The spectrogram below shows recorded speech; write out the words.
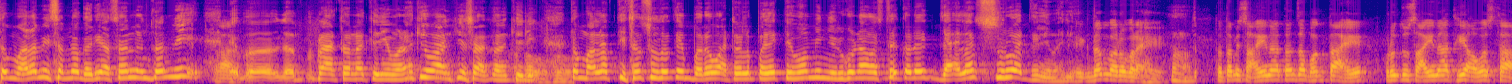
तर मला मी समजा घरी असल्यानंतर मी प्रार्थना केली म्हणा किंवा आणखी प्रार्थना केली तर मला तिथं सुद्धा ते बरं वाटायला पाहिजे. तेव्हा मी निर्गुणावस्थेकडे जायला सुरुवात झाली माझी. एकदम बरोबर आहे. तर आता मी साईनाथांचा भक्त आहे परंतु साईनाथ ही अवस्था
